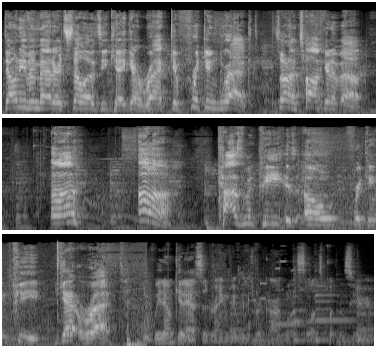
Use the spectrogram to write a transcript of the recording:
Don't even matter, it's still OTK. Get wrecked, get freaking wrecked. That's what I'm talking about. Uh, uh. Cosmic Pea is O freaking P. Get wrecked. If we don't get Acid Rain, we lose regardless, so let's put this here.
